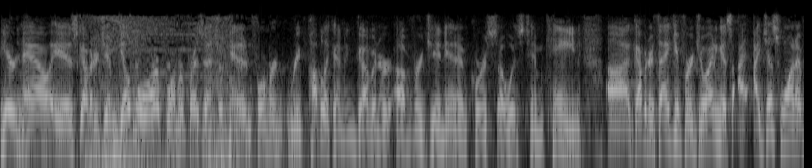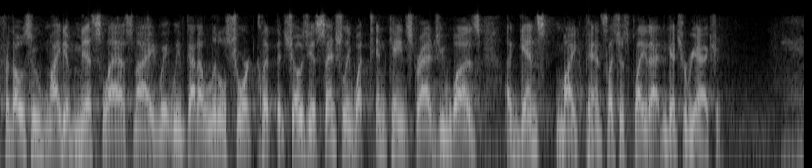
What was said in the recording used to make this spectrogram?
Here now is Governor Jim Gilmore, former presidential candidate and former Republican governor of Virginia. And of course, so was Tim Kaine. Uh, governor, thank you for joining us. I, I just want to, for those who might have missed last night, we, we've got a little short clip that shows you essentially what Tim Kaine's strategy was against Mike Pence. Let's just play that and get your reaction.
